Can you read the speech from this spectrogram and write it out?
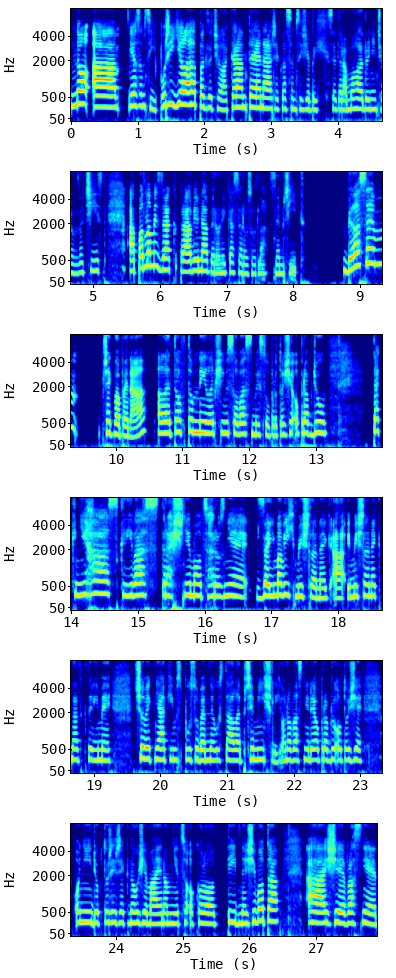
No a já jsem si ji pořídila, pak začala karanténa, řekla jsem si, že bych se teda mohla do něčeho začíst a padla mi zrak právě na Veronika se rozhodla zemřít. Byla jsem překvapená, ale to v tom nejlepším slova smyslu, protože opravdu ta kniha skrývá strašně moc hrozně zajímavých myšlenek a i myšlenek, nad kterými člověk nějakým způsobem neustále přemýšlí. Ono vlastně jde opravdu o to, že oni doktoři řeknou, že má jenom něco okolo týdne života a že vlastně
